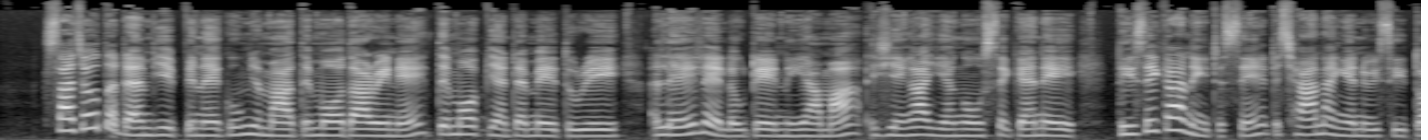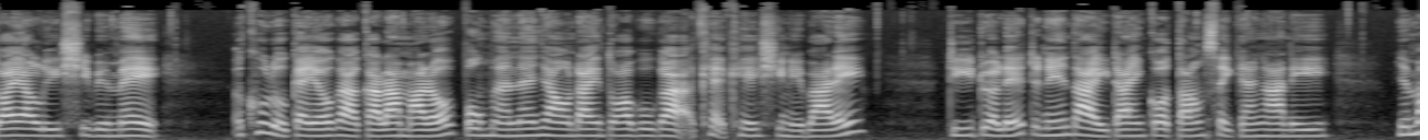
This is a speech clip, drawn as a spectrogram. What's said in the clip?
။စာချုပ်တက်တန်းပြည့်ပင်လယ်ကူးမြန်မာသင်္ဘောသားတွေနဲ့သင်္ဘောပြန်တက်မဲ့သူတွေအလဲလှယ်လုပ်တဲ့နေရာမှာအရင်ကရန်ကုန်စိတ်ကမ်းနဲ့လေစိတ်ကနေတဆင်တခြားနိုင်ငံတွေစီတွားရောက်လို့ရှိပေမဲ့အခုလိုကပ်ရောဂါကာလမှာတော့ပုံမှန်လမ်းကြောင်းအတိုင်းသွားဖို့ကအခက်အခဲရှိနေပါတယ်။ဒီအတွက်လည်းတနင်္သာရီတိုင်းကော့တောင်းစိတ်ကမ်းကနေ မြမ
